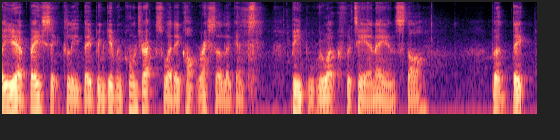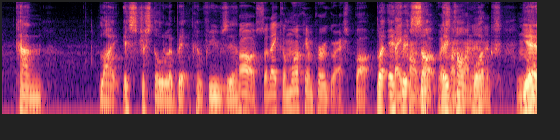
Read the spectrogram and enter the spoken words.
But yeah, basically they've been given contracts where they can't wrestle against people who work for TNA and stuff. But they can like it's just all a bit confusing. Oh, so they can work in progress, but but if they it's can't some, work they someone can't work. Yeah,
